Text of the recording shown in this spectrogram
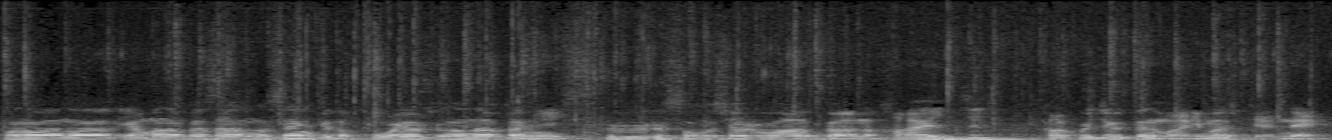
このあの山中さんの選挙の公約の中にスクールソーシャルワーカーの配置拡充っていうのもありましたよね。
